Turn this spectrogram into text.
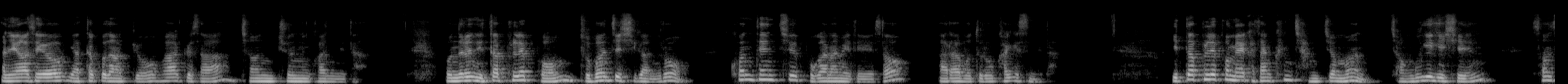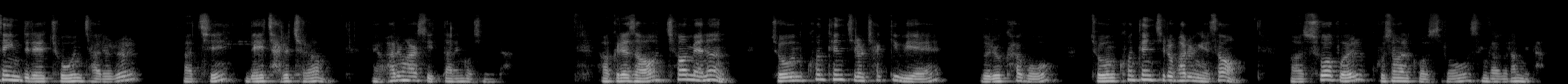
안녕하세요. 야탁고등학교 화학교사 전준관입니다. 오늘은 이타 플랫폼 두 번째 시간으로 콘텐츠 보관함에 대해서 알아보도록 하겠습니다. 이타 플랫폼의 가장 큰 장점은 전국에 계신 선생님들의 좋은 자료를 마치 내 자료처럼 활용할 수 있다는 것입니다. 아, 그래서 처음에는 좋은 콘텐츠를 찾기 위해 노력하고 좋은 콘텐츠를 활용해서 어, 수업을 구성할 것으로 생각을 합니다.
